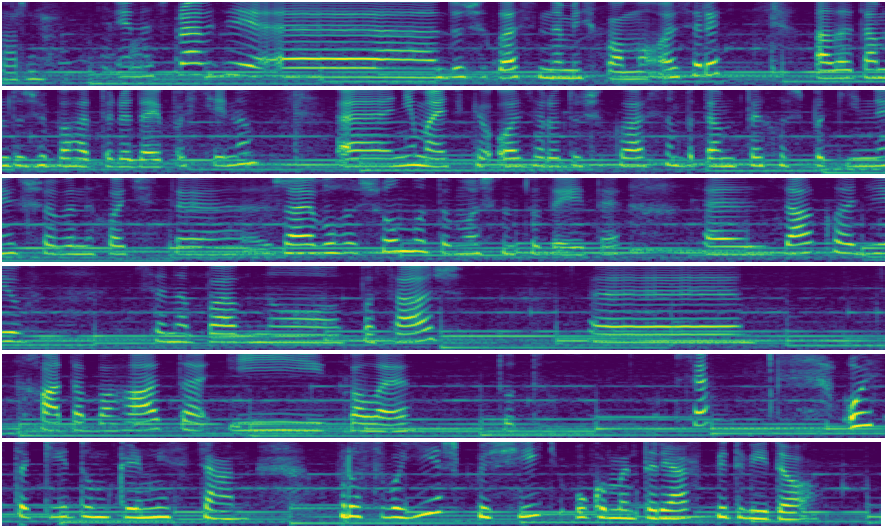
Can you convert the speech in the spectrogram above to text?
Гарно. І насправді е, дуже класно на міському озері, але там дуже багато людей постійно. Е, німецьке озеро дуже класно, бо там тихо спокійно. Якщо ви не хочете зайвого шуму, то можна туди йти. Е, з закладів це напевно пасаж, е, хата багата і кале тут. Все. Ось такі думки містян. Про свої ж пишіть у коментарях під відео.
